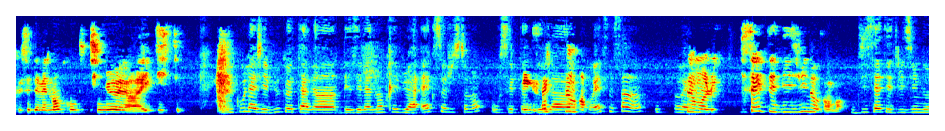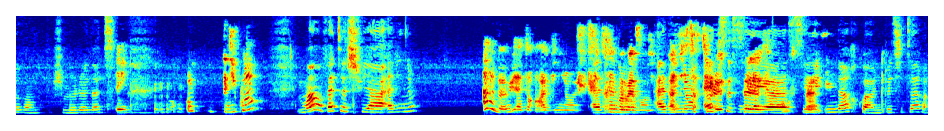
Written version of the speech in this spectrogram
que cet événement continue à exister. Du coup, là, j'ai vu que tu avais des événements prévus à Aix, justement Ou c'est peut-être déjà... Ouais, c'est ça, hein ouais. le 17 et 18 novembre. 17 et 18 novembre, je me le note. Et... oh, dit quoi? Moi, en fait, je suis à Avignon. Ah bah oui, attends, Avignon, je suis très mauvaise en Avignon, Aix, euh, c'est une heure, quoi, une petite heure.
